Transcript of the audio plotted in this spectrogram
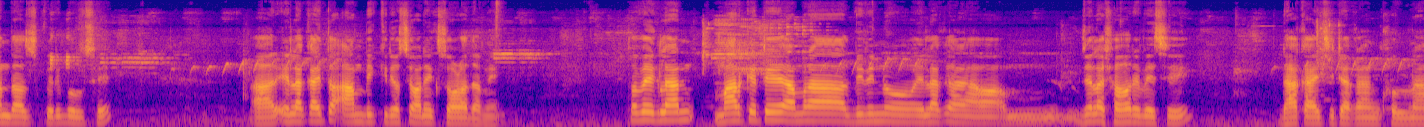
আন্দাজ করে বলছে। আর এলাকায় তো আম বিক্রি হচ্ছে অনেক চড়া দামে। তবে এগুলান মার্কেটে আমরা বিভিন্ন এলাকা জেলা শহরে বেচি ঢাকায় চিটাগাং, খুলনা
